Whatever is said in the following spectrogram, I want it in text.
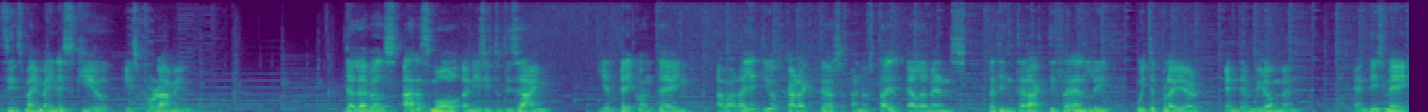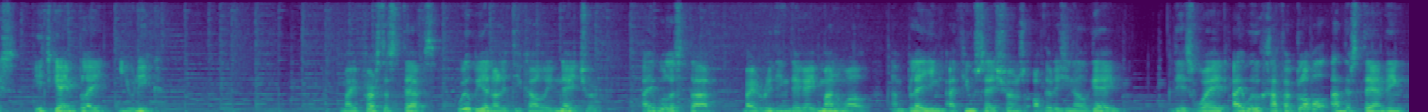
since my main skill is programming. The levels are small and easy to design, yet they contain a variety of characters and style elements that interact differently with the player and the environment, and this makes each gameplay unique. My first steps will be analytical in nature. I will start by reading the game manual and playing a few sessions of the original game. This way I will have a global understanding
